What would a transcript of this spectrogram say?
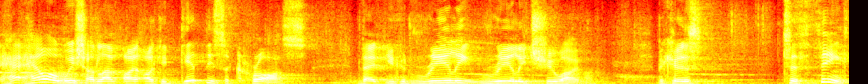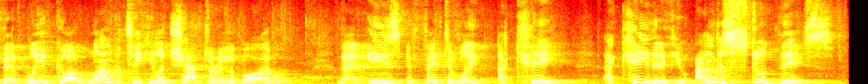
How I wish I'd love, I, I could get this across that you could really, really chew over. Because to think that we've got one particular chapter in the Bible that is effectively a key, a key that if you understood this,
